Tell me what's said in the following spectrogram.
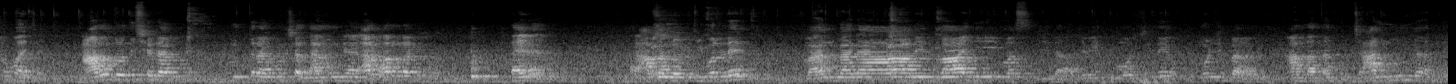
সবাই চাই। আরও যদি সেটা উত্তরা গুলশান ধানমন্ডি হয়, আর ভালো লাগে তাই না? আর আল্লাহ নবী কি বললেন মান বানা লিল্লাহি মাসজিদা যে ব্যক্তি মসজিদে মসজিদ বানাবে। আল্লাহ জান্নাতে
